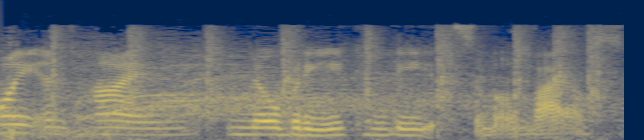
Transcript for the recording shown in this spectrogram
Point in time, nobody can beat Simone Biles.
